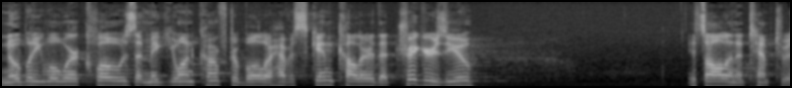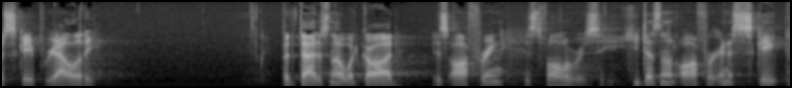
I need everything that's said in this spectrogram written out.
Nobody will wear clothes that make you uncomfortable or have a skin color that triggers you. It's all an attempt to escape reality. But that is not what God is offering his followers. He does not offer an escape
